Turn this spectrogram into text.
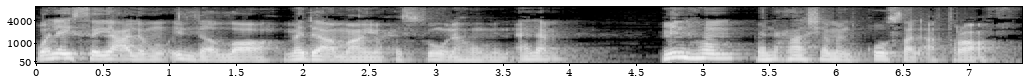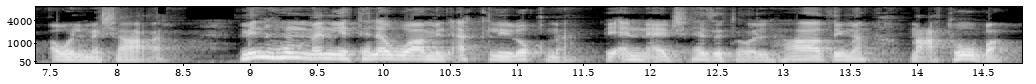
وليس يعلم إلا الله مدى ما يحسونه من ألم. منهم من عاش منقوص الأطراف أو المشاعر. منهم من يتلوى من أكل لقمة لأن أجهزته الهاضمة معطوبة.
